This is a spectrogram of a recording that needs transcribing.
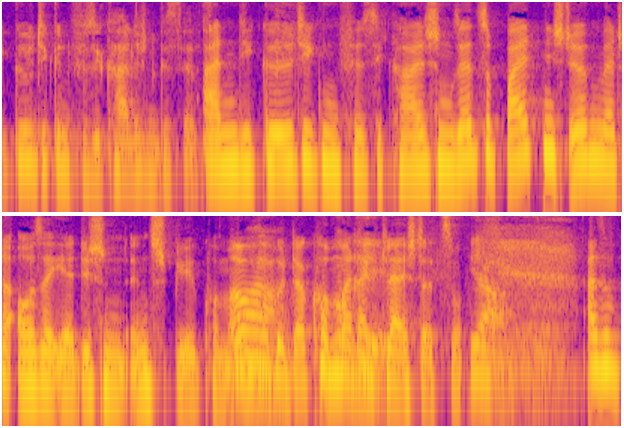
die gültigen physikalischen Gesetze. An die gültigen physikalischen Gesetze, sobald nicht irgendwelche Außerirdischen ins Spiel kommen. Aber Oha. gut, da kommen okay. wir dann gleich dazu. Ja. Also,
